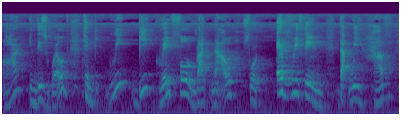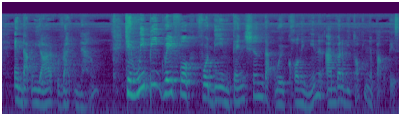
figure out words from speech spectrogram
are in this world? Can we be grateful right now for everything that we have and that we are right now can we be grateful for the intention that we're calling in? And I'm going to be talking about this.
